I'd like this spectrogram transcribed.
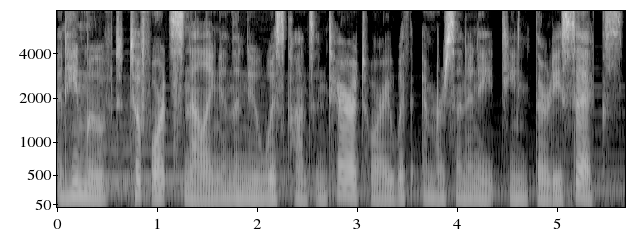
and he moved to Fort Snelling in the new Wisconsin Territory with Emerson in 1836.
